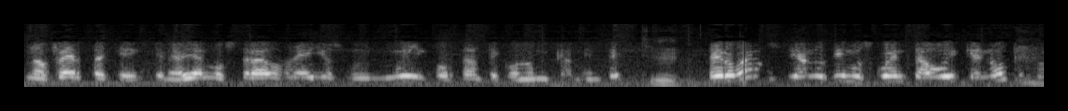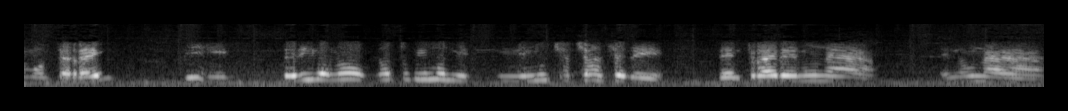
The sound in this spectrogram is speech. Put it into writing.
una oferta que, que me habían mostrado de ellos muy, muy importante económicamente. Pero bueno, pues ya nos dimos cuenta hoy que no, que fue Monterrey. Y te digo, no no tuvimos ni, ni mucha chance de, de entrar en una en una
